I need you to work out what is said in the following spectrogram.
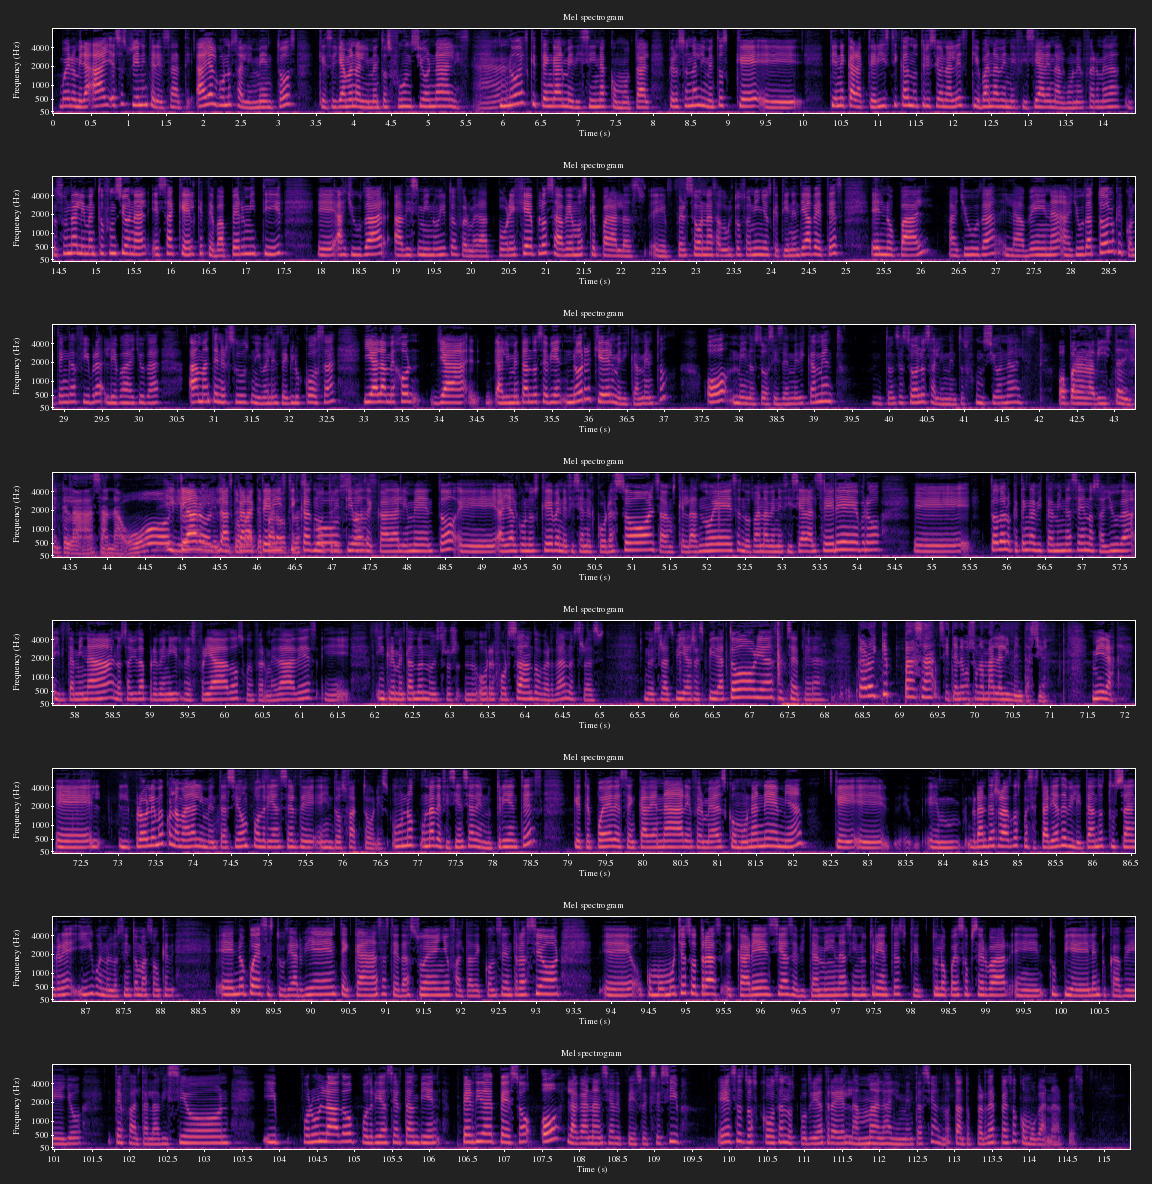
Bueno, mira, hay, eso es bien interesante. Hay algunos alimentos que se llaman alimentos funcionales. No es que tengan medicina como tal, pero son alimentos que eh, tienen características nutricionales que van a beneficiar en alguna enfermedad. Entonces, un alimento funcional es aquel que te va a permitir eh, ayudar a disminuir tu enfermedad. Por ejemplo, sabemos que para las eh, personas, adultos o niños que tienen diabetes, el nopal, ayuda, la avena ayuda, todo lo que contenga fibra le va a ayudar a mantener sus niveles de glucosa y a lo mejor ya alimentándose bien no requiere el medicamento o menos dosis de medicamento. Entonces son los alimentos funcionales. O para la vista dicen que la zanahoria. Y claro, y las características nutritivas de cada alimento, eh, hay algunos que benefician el corazón, sabemos que las nueces nos van a beneficiar al cerebro, eh, todo lo que tenga vitamina C nos ayuda, y vitamina A nos ayuda a prevenir resfriados o enfermedades, eh, incrementando nuestros, o reforzando, ¿verdad?, nuestras nuestras vías respiratorias, etcétera. Claro, ¿y qué pasa si tenemos una mala alimentación? Mira, eh, el, el problema con la mala alimentación podrían ser de en dos factores. Uno, una deficiencia de nutrientes que te puede desencadenar enfermedades como una anemia que eh, en grandes rasgos pues estaría debilitando tu sangre y bueno, los síntomas son que eh, no puedes estudiar bien, te cansas, te da sueño, falta de concentración, eh, como muchas otras eh, carencias de vitaminas y nutrientes que tú lo puedes observar en tu piel, en tu cabello, te falta la visión y por un lado podría ser también pérdida de peso o la ganancia de peso excesiva. Esas dos cosas nos podría traer la mala alimentación, ¿no? Tanto perder peso como ganar peso.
